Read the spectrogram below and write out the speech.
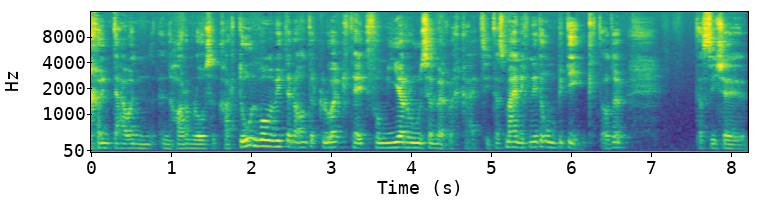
könnte auch ein, ein harmloser Cartoon, wo man miteinander geschaut hat, von mir aus eine Möglichkeit sein. Das meine ich nicht unbedingt, oder? Das ist eine,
